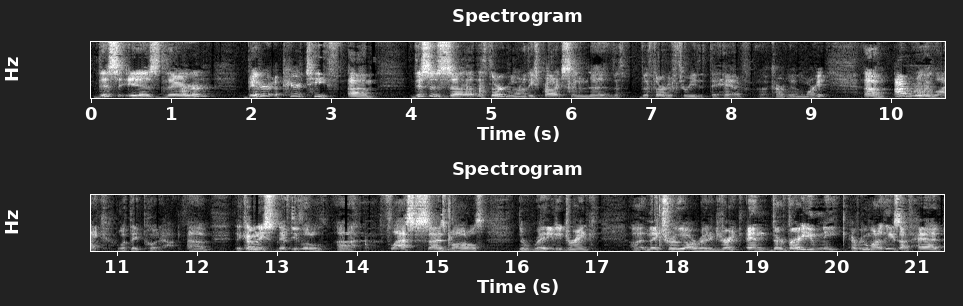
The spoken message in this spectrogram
This is their bitter aperitif. Um, this is uh, the third one of these products and the, the, the, third of three that they have uh, currently on the market. Um, I really like what they put out. Um, they come in these nifty little uh, flask-sized bottles. They're ready to drink, uh, and they truly are ready to drink. And they're very unique. Every one of these I've had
